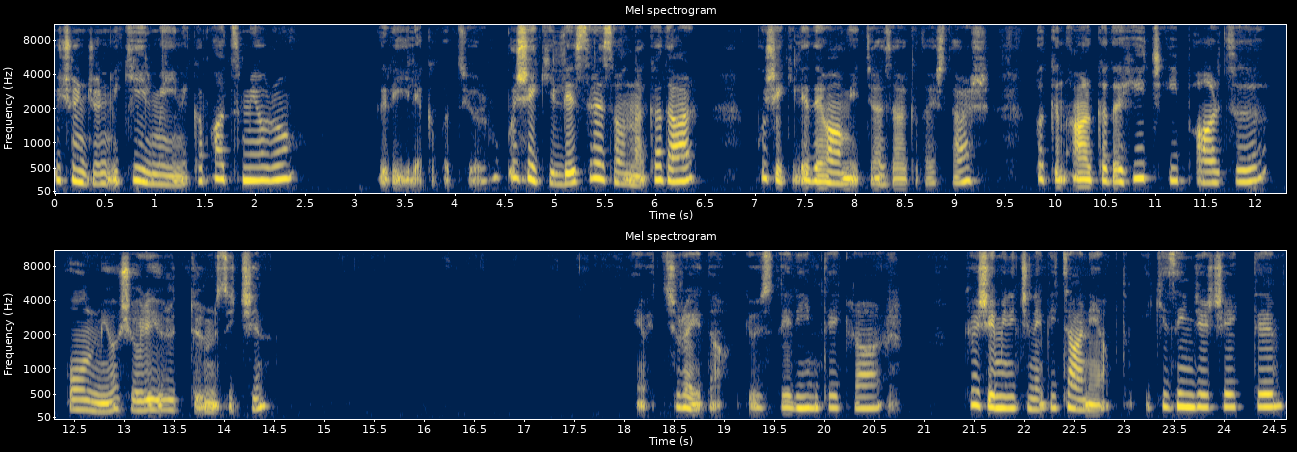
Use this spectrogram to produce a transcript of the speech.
Üçüncünün iki ilmeğini kapatmıyorum. Gri ile kapatıyorum. Bu şekilde sıra sonuna kadar bu şekilde devam edeceğiz arkadaşlar. Bakın arkada hiç ip artığı olmuyor. Şöyle yürüttüğümüz için. Evet şurayı da göstereyim tekrar. Köşemin içine bir tane yaptım. İki zincir çektim.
